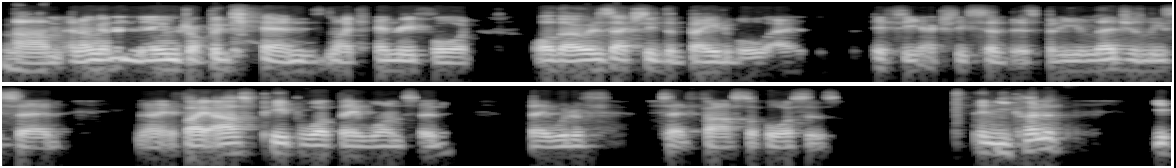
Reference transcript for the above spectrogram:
Mm-hmm. Um, and I'm going to name drop again, like Henry Ford, although it is actually debatable uh, if he actually said this, but he allegedly said, you know, if I asked people what they wanted, they would have said faster horses. And you kind of you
